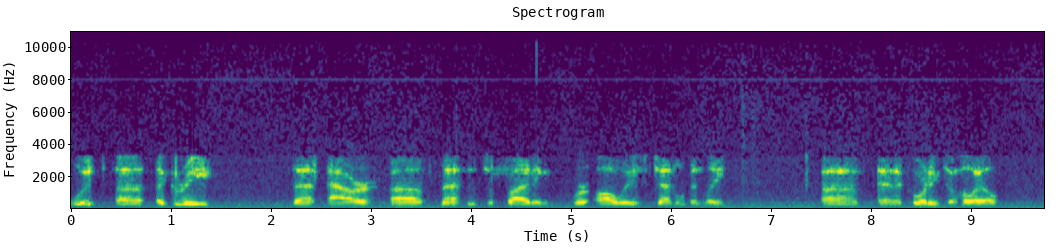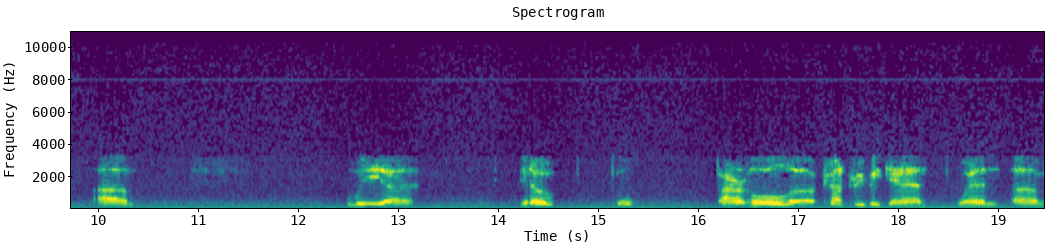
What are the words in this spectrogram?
would uh, agree that our uh, methods of fighting were always gentlemanly. Uh, and according to Hoyle, um, we, uh, you know, our whole uh, country began when um,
